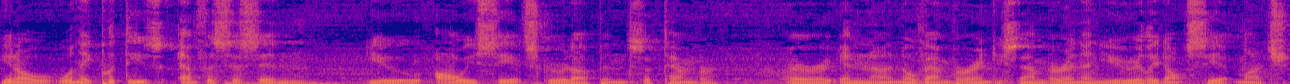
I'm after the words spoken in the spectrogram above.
you know, when they put these emphasis in, you always see it screwed up in September or in uh, November and December, and then you really don't see it much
